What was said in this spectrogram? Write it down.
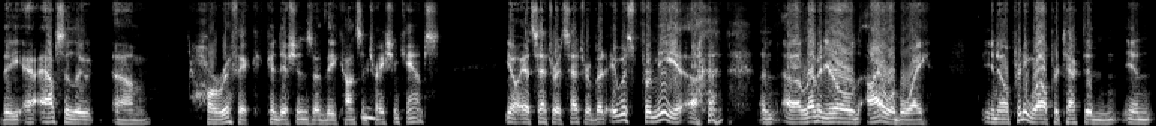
the absolute um, horrific conditions of the concentration mm-hmm. camps, you know, et cetera, et cetera. But it was for me, uh, an 11 year old Iowa boy, you know, pretty well protected and, and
